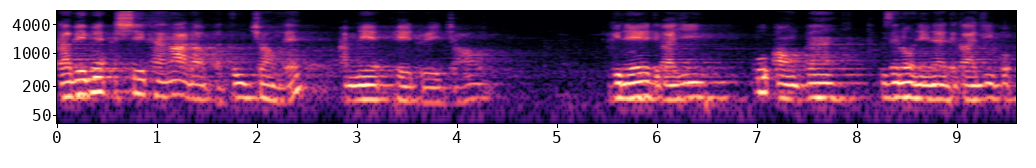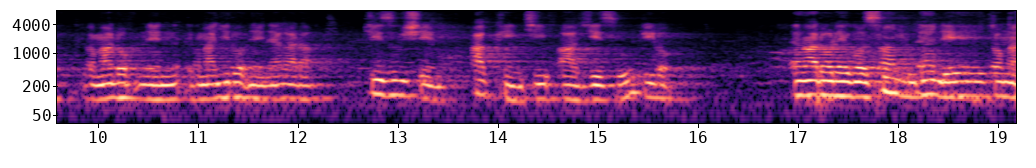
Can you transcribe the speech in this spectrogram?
ဒါပေမဲ့အရှိခံကတော့ဘသူကြောင့်လဲအမေဖေတွေကြောင့်ဒီနေ့တကကြီးဦးအောင်ပန်းဦးဇင်းတို့အနေနဲ့တကကြီးပေါ့ဒကမတို့အနေနဲ့ဒကမကြီးတို့အနေနဲ့ကတော့ကျေးဇူးရှင်အခင်ကြီးအားယေရှုပြီးတော့တန်ဃာတော်တွေကိုဆွမ်းလူတန်းတယ်ကျောင်းမှာ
